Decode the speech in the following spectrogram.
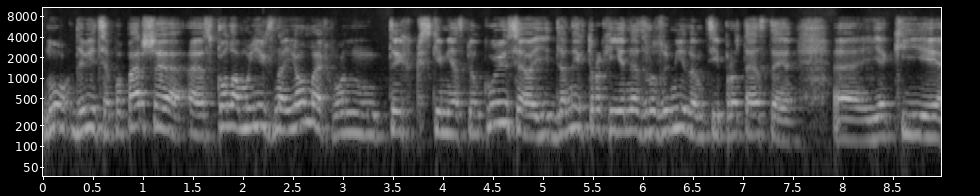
Ну, дивіться, по-перше, е, з кола моїх знайомих, вон, тих, з ким я спілкуюся, і для них трохи є незрозумілим ці протести, е, які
